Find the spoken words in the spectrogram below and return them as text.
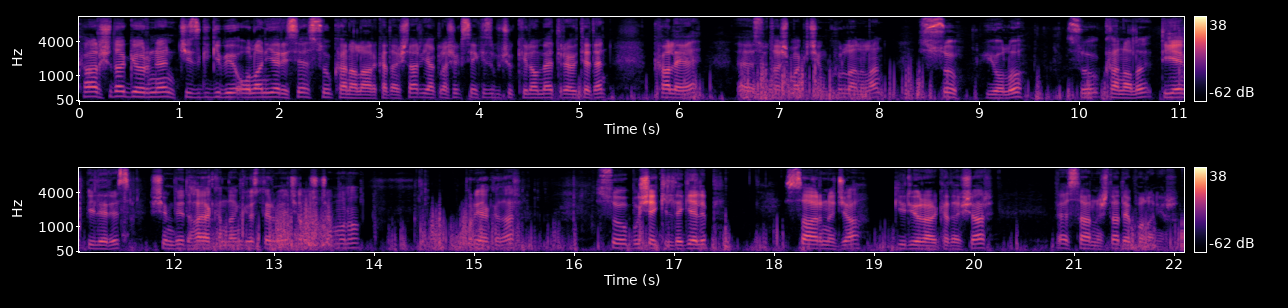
Karşıda görünen çizgi gibi olan yer ise su kanalı arkadaşlar. Yaklaşık 8,5 kilometre öteden kaleye e, su taşımak için kullanılan su yolu, su kanalı diyebiliriz. Şimdi daha yakından göstermeye çalışacağım onu. Buraya kadar su bu şekilde gelip sarnıca giriyor arkadaşlar ve sarnıçta depolanıyor.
